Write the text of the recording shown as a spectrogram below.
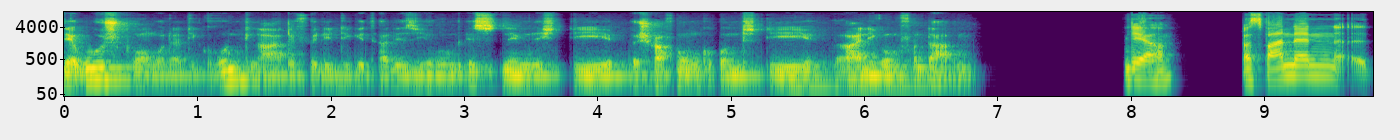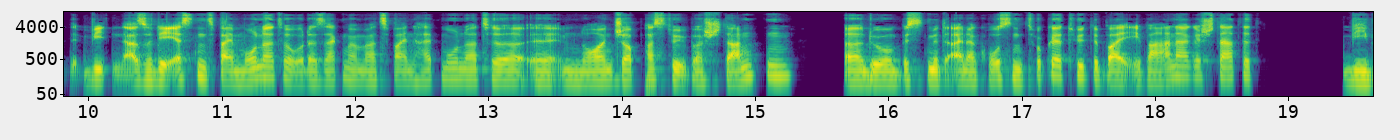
der Ursprung oder die Grundlage für die Digitalisierung ist, nämlich die Beschaffung und die Reinigung von Daten. Ja, was waren denn, äh, wie, also die ersten zwei Monate oder sagen wir mal zweieinhalb Monate äh, im neuen Job hast du überstanden? Äh, du bist mit einer großen Zuckertüte bei Ivana gestartet. Wie,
